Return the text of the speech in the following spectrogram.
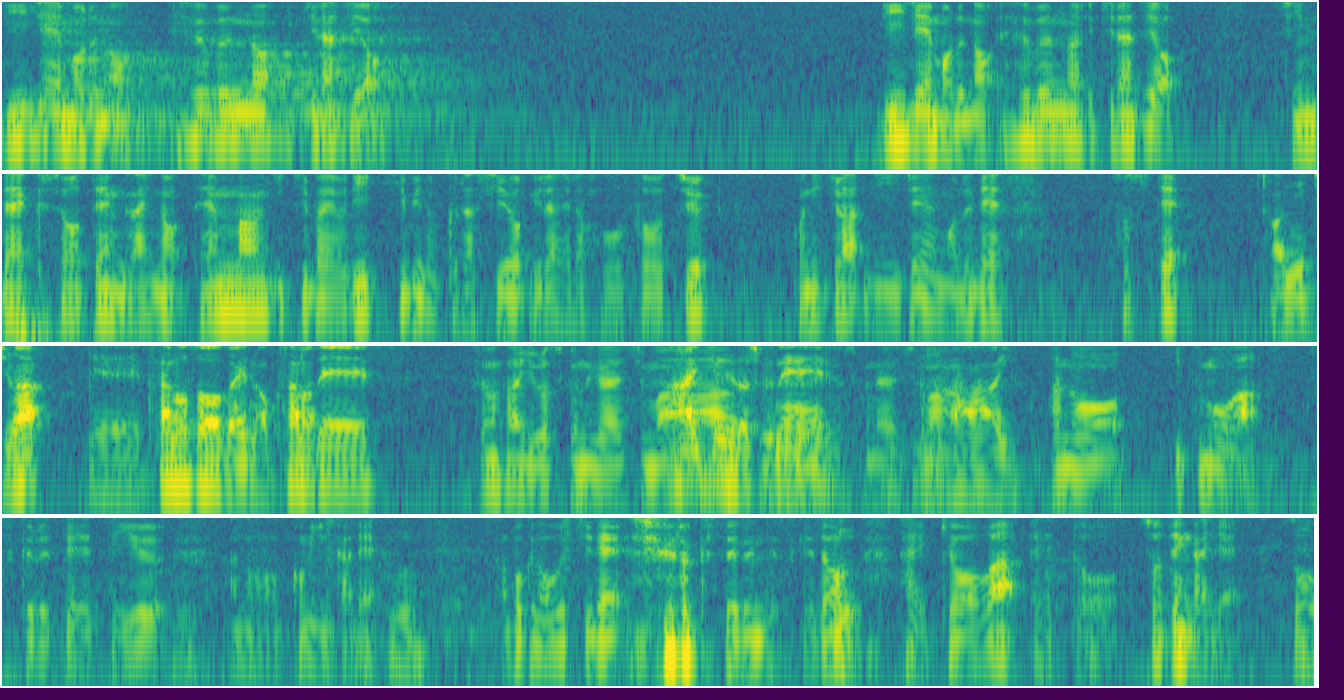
DJ モルの F 分の1ラジオ。DJ モルの F 分の1ラジオ。新大工商店街の天満市場より日々の暮らしをゆらゆら放送中。こんにちは DJ モルです。そしてこんにちは、えー草の惣菜の草野です。草野さんよろしくお願いします。はい今日よろしくね。よろしくお願いします。あのいつもは作る亭っていう、あの古民家で。うん、あ僕のお家で収録してるんですけど、うん。はい今日はえっ、と商店街で。そう、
